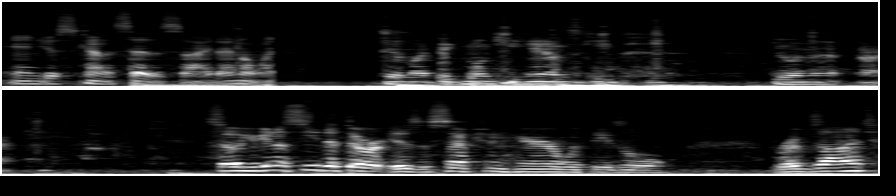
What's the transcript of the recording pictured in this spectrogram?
and just kind of set aside. I don't like. Yeah, my big monkey hands keep doing that. All right. So you're going to see that there is a section here with these little ribs on it,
